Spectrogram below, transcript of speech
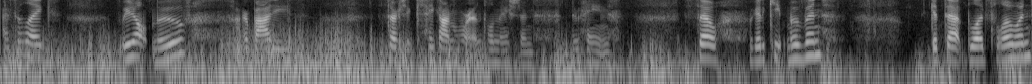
I feel like we don't move, our bodies start to take on more inflammation and pain. So we got to keep moving, get that blood flowing,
